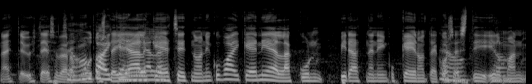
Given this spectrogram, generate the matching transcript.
näiden yhteisöveromuutosten jälkeen. Sitten ne on niin kuin vaikea niellä, kun pidät ne niin kuin keinotekoisesti joo, ilman jo.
